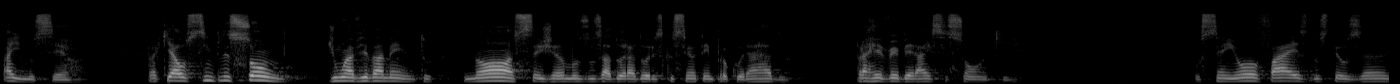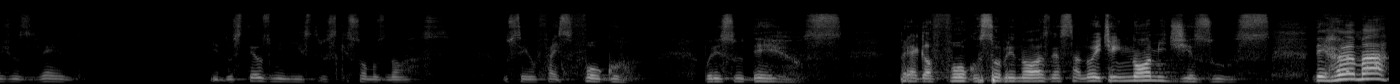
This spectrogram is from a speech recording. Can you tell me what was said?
aí no céu. Para que ao simples som de um avivamento, nós sejamos os adoradores que o Senhor tem procurado para reverberar esse som aqui. O Senhor faz dos teus anjos vento e dos teus ministros, que somos nós, o Senhor faz fogo. Por isso, Deus, prega fogo sobre nós nessa noite, em nome de Jesus. Derrama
